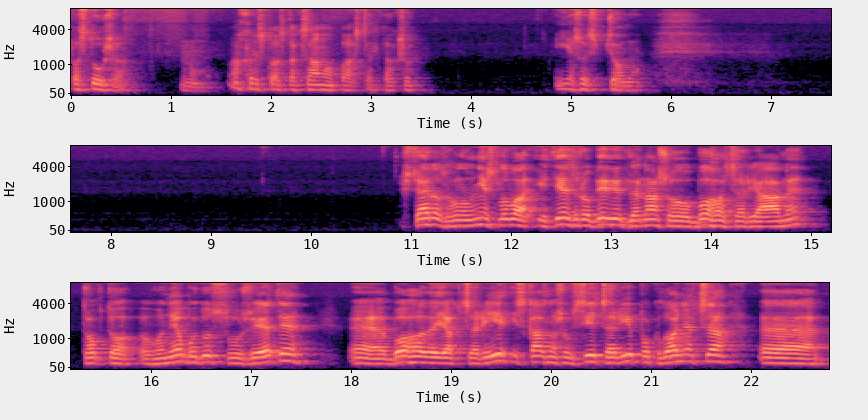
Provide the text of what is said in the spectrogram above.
пастуша. Ну, а Христос так само пастир, так що є щось в цьому. Ще раз головні слова, і ти зробив їх для нашого Бога царями, тобто вони будуть служити е, Богові як царі, і сказано, що всі царі поклоняться е,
